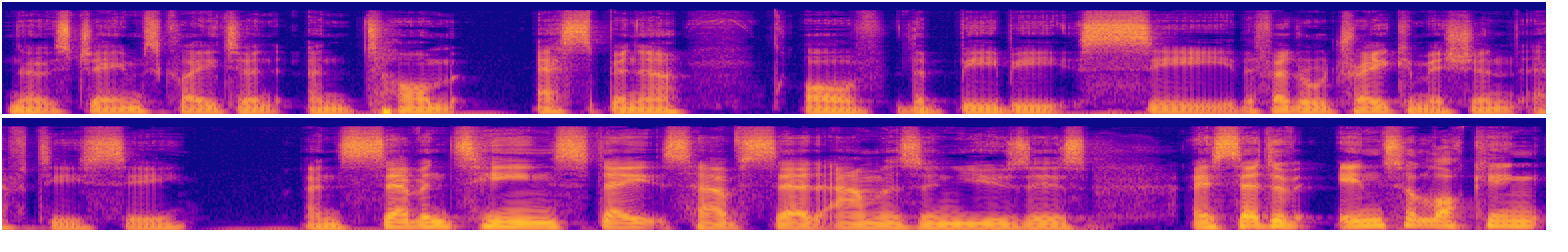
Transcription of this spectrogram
notes James Clayton and Tom Espiner of the BBC. The Federal Trade Commission, FTC, and 17 states have said Amazon uses a set of interlocking,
